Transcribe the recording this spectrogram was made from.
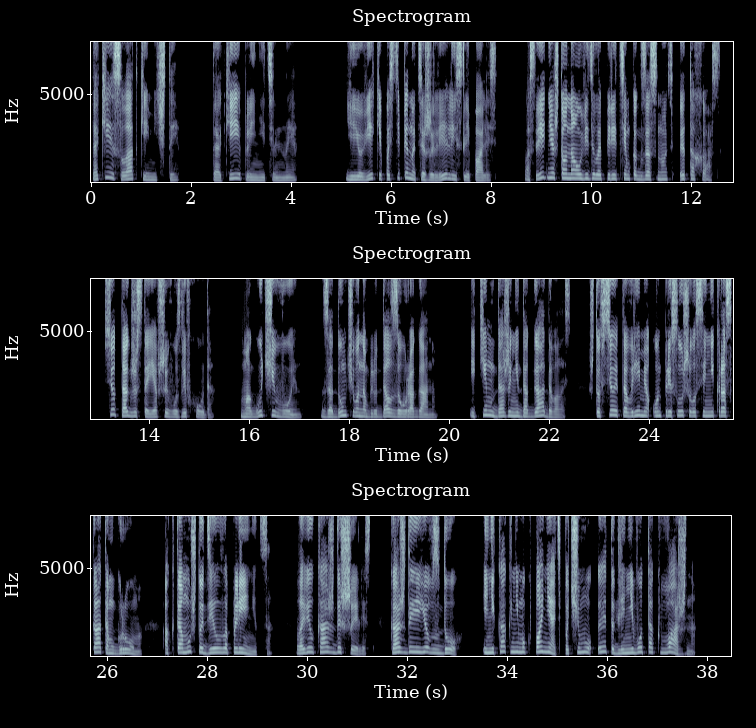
Такие сладкие мечты, такие пленительные. Ее веки постепенно тяжелели и слепались. Последнее, что она увидела перед тем, как заснуть, это Хас, все так же стоявший возле входа. Могучий воин задумчиво наблюдал за ураганом. И Ким даже не догадывалась, что все это время он прислушивался не к раскатам грома, а к тому, что делала пленница. Ловил каждый шелест, каждый ее вздох и никак не мог понять, почему это для него так важно.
